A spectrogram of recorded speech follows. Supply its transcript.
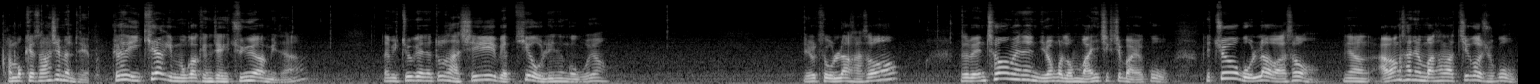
반복해서 하시면 돼요. 그래서 이 키락 임무가 굉장히 중요합니다. 그다음 이쪽에는 또 다시 맵 티어 올리는 거고요. 이렇게 올라가서 그래서 맨 처음에는 이런 걸 너무 많이 찍지 말고 쭉 올라와서 그냥 아왕사년만 하나 찍어주고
